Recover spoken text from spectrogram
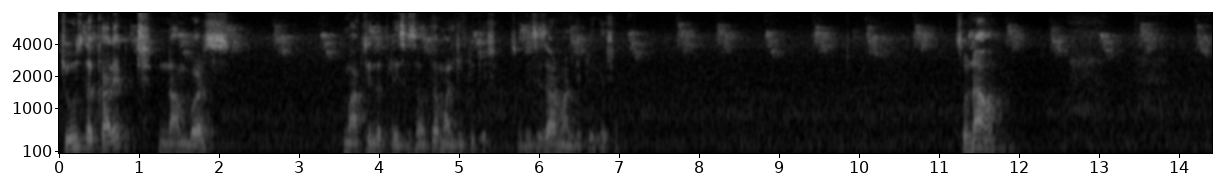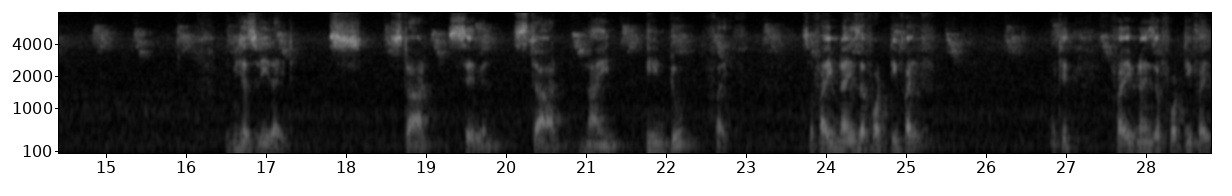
choose the correct numbers marked in the places of the multiplication. So this is our multiplication. So now let me just rewrite. Star 7 star 9 into 5 so 5 nines are 45 okay? 5 nines are 45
